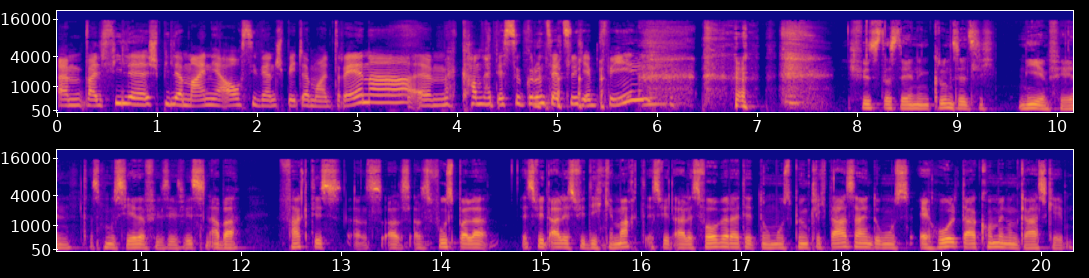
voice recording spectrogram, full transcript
Ähm, weil viele Spieler meinen ja auch, sie werden später mal Trainer. Ähm, kann man das so grundsätzlich empfehlen? Ich will das denen grundsätzlich nie empfehlen. Das muss jeder für sich wissen. Aber Fakt ist, als, als, als Fußballer, es wird alles für dich gemacht, es wird alles vorbereitet, du musst pünktlich da sein, du musst erholt da kommen und Gas geben.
